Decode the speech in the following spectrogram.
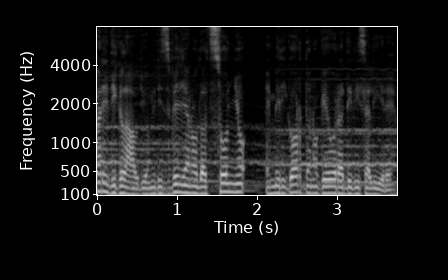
Fari di Claudio mi risvegliano dal sogno e mi ricordano che è ora di risalire.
